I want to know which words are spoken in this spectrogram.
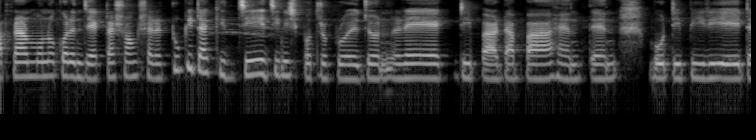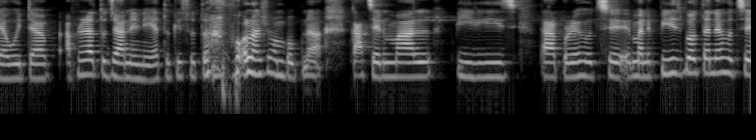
আপনার মনে করেন যে একটা সংসারে টুকিটাকি যে জিনিসপত্র প্রয়োজন, রেক, ডিপা ডাব্বা হ্যান ত্যান, বটি, পিড়ি এটা ওইটা, আপনারা তো জানেনই, এত কিছু তো বলা সম্ভব না। কাচের মাল, পিরিজ, তারপরে হচ্ছে মানে পিরিজ বলতে না হচ্ছে,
